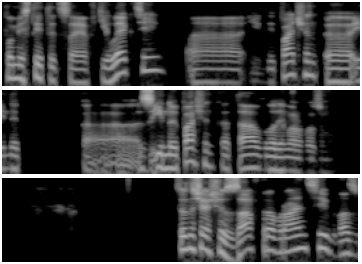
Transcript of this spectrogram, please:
помістити це в ті лекції е, Інни Пачин, е, Інни, е, з Інною Пащенка та Володимиром Розумом. Це означає, що завтра вранці в нас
